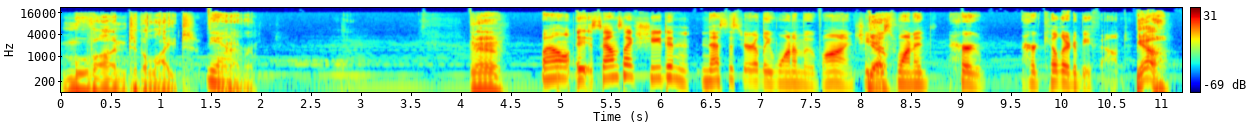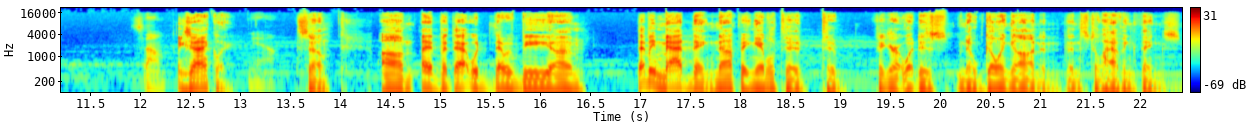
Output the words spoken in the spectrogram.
move on to the light Yeah. or whatever. Yeah. Well, it sounds like she didn't necessarily want to move on. She Yeah. just wanted her her killer to be found. Yeah. So, Exactly. yeah. So, um, I, but that would that would be um, that'd be maddening not being able to to figure out what is you know going on and then still having things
